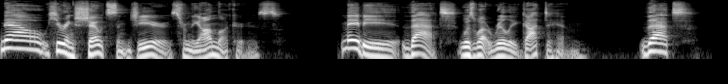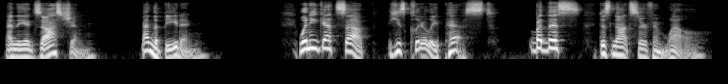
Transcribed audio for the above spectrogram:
Now hearing shouts and jeers from the onlookers. Maybe that was what really got to him. That and the exhaustion, and the beating. When he gets up, he's clearly pissed. But this does not serve him well.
